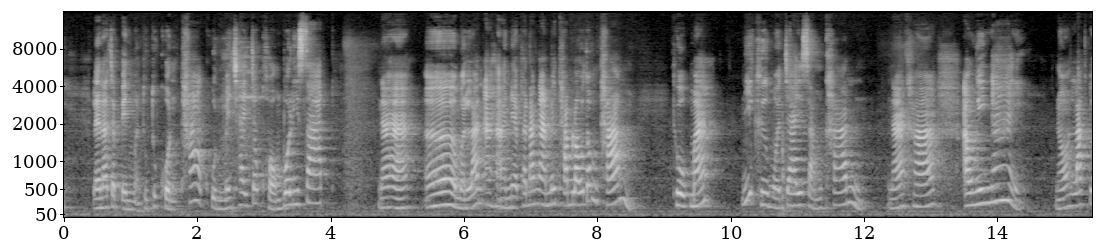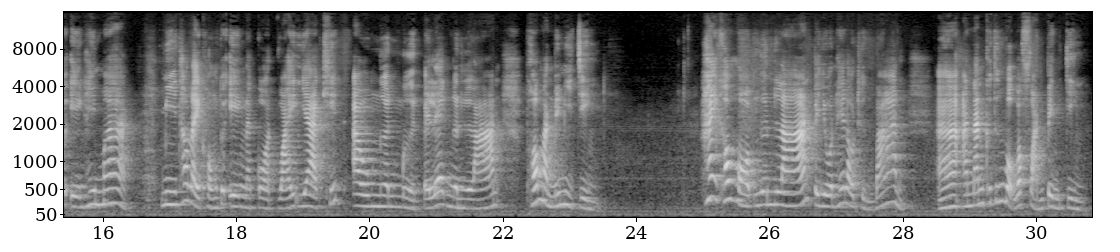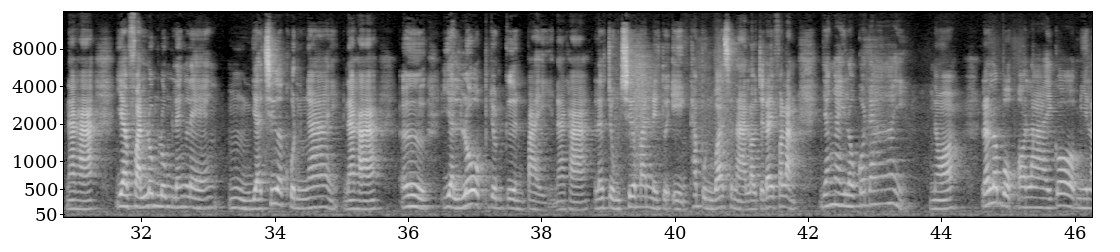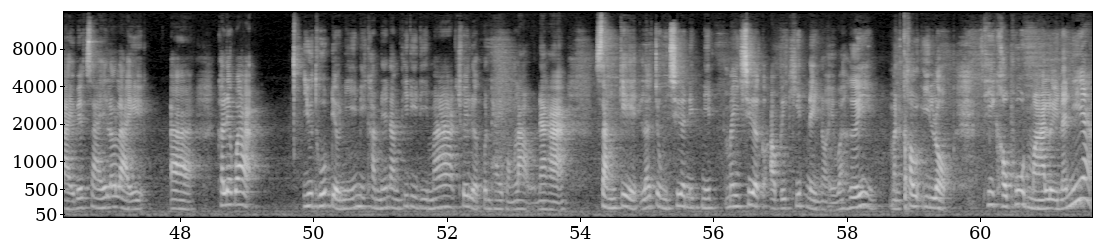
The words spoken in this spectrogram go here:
และน่าจะเป็นเหมือนทุกๆ คน ถ้าคุณไม่ใช่เจ้าของบริษัทนะคะเออเหมือนร้านอาหารเนี่ยพนักงานไม่ทำเราต้องทำถูกไหม นี่คือหัวใจสำคัญนะคะ เอาง่ายๆเนาะรักตัวเองให้มาก มีเท่าไหร่ของตัวเองนะกอดไว้อย่าคิดเอาเงินหมื่นไปแลกเงินล้าน เพราะมันไม่มีจริง ให้เขาหอบเงินล้านไปโยนให้เราถึงบ้าน อ่าอันนั้นคือถึงบอกว่าฝันเป็นจริงนะคะ อย่าฝันลมๆแรงๆอืมอย่าเชื่อคนง่ายนะคะเอออย่าโลภจนเกินไปนะคะ แล้วจงเชื่อมั่นในตัวเอง ถ้าบุญวาสนาเราจะได้ฝรั่ง ยังไงเราก็ได้เนาะแล้วระบบออนไลน์ก็มีหลายเว็บไซต์แล้วหลายอ่าเขาเรียกว่า YouTube เดี๋ยวนี้มีคำแนะนำที่ดี ๆ มากช่วยเหลือคนไทยของเรานะคะ สังเกตแล้วจงเชื่อนิดๆไม่เชื่อก็เอาไปคิดหน่อยๆว่าเฮ้ย มันเข้าอีหลบที่เขาพูดมาเลยนะเนี่ย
